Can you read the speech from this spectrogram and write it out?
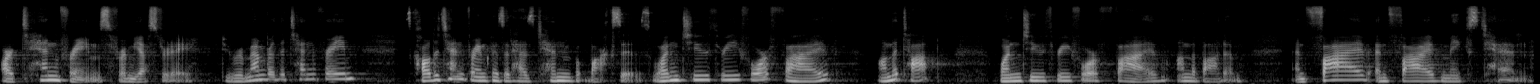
our 10 frames from yesterday. Do you remember the 10 frame? It's called a 10 frame because it has 10 boxes. One, two, three, four, five on the top. One, two, three, four, five on the bottom. And five and five makes 10.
